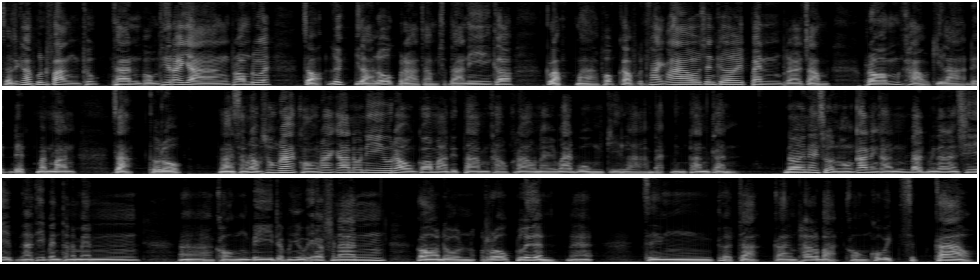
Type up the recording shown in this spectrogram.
สวัสดีครับคุณฟังทุกท่านผมธีระยาง พร้อมด้วยเจาะลึกกีฬาโลกประจำสัปดาห์นี้ก็กลับมาพบกับคุณฟังอีกแล้ว เช่นเคยเป็นประจำพร้อมข่าวกีฬาเด็ด ๆ มันๆ จากทั่วโลกและสำหรับช่วงแรกของรายการวันนี้เราก็มาติดตามข่าวคราวในแวดวงกีฬาแบดมินตันกัน โดยในส่วนของการแข่งขันแบดมินตันอาชีพนะที่เป็นทัวร์นาเมนต์ของ BWF นั้นก็โดนโรคเลื่อนนะฮะซึ่งเกิดจากการแพร่ระบาดของโควิด -19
